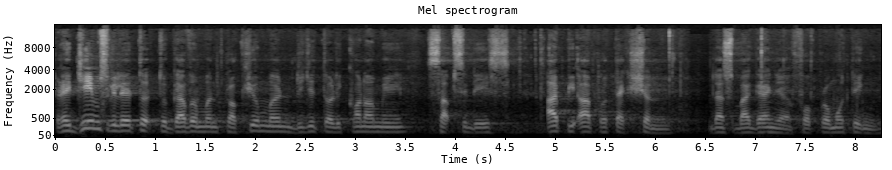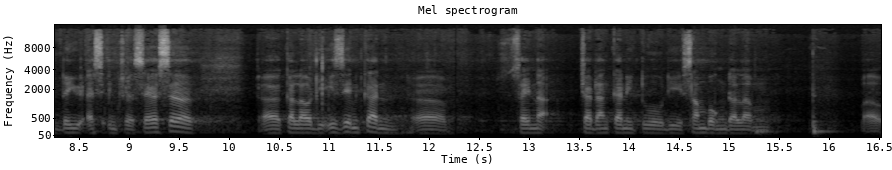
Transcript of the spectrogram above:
regimes related to government procurement, digital economy, subsidies, IPR protection dan sebagainya for promoting the US interest. Saya rasa uh, kalau diizinkan uh, saya nak cadangkan itu disambung dalam uh,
